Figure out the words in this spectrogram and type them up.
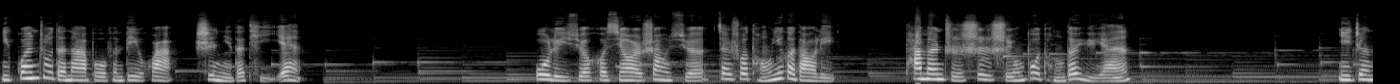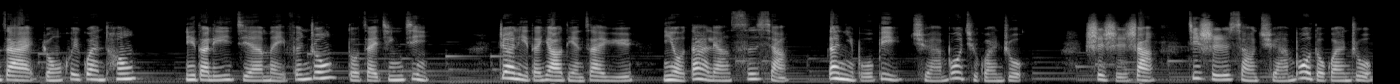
你关注的那部分壁画是你的体验。物理学和形而上学在说同一个道理，他们只是使用不同的语言。你正在融会贯通，你的理解每分钟都在精进。这里的要点在于，你有大量思想，但你不必全部去关注。事实上，即使想全部都关注，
